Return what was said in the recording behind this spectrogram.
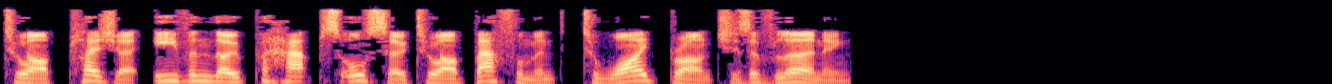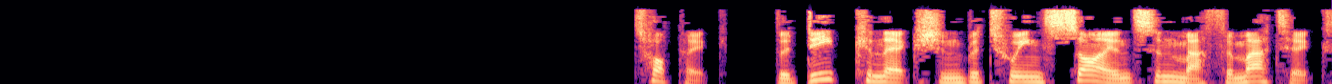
to our pleasure, even though perhaps also to our bafflement, to wide branches of learning. The deep connection between science and mathematics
